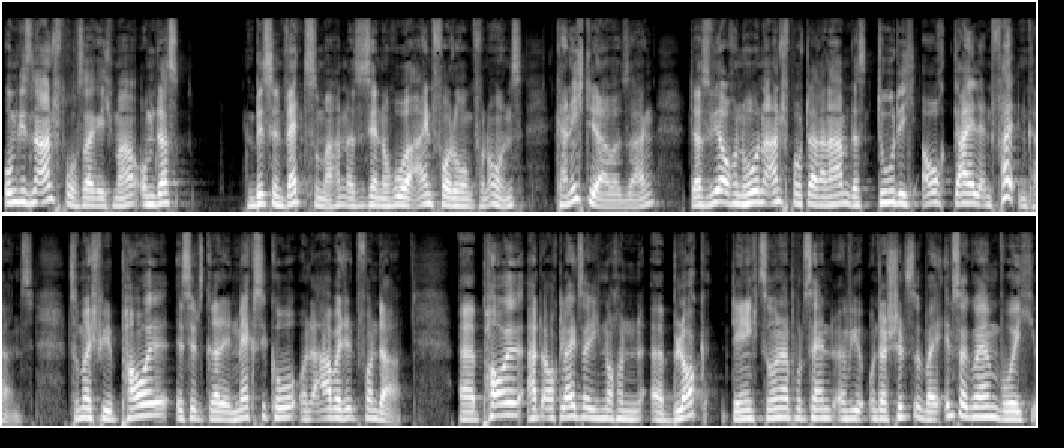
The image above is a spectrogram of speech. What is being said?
um diesen Anspruch, sage ich mal, um das ein bisschen wettzumachen, das ist ja eine hohe Einforderung von uns, kann ich dir aber sagen, dass wir auch einen hohen Anspruch daran haben, dass du dich auch geil entfalten kannst. Zum Beispiel Paul ist jetzt gerade in Mexiko und arbeitet von da. Äh, Paul hat auch gleichzeitig noch einen äh, Blog, den ich zu 100% irgendwie unterstütze bei Instagram, wo ich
